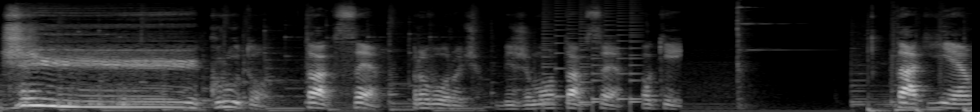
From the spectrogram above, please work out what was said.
G. Круто. Так, все. Праворуч. Біжимо. Так, все. Окей. Так, є.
